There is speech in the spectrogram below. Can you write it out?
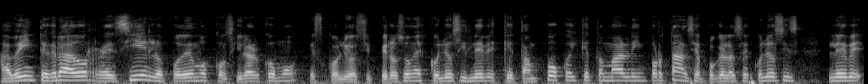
a 20 grados, recién lo podemos considerar como escoliosis, pero son escoliosis leves que tampoco hay que tomarle importancia, porque las escoliosis leves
